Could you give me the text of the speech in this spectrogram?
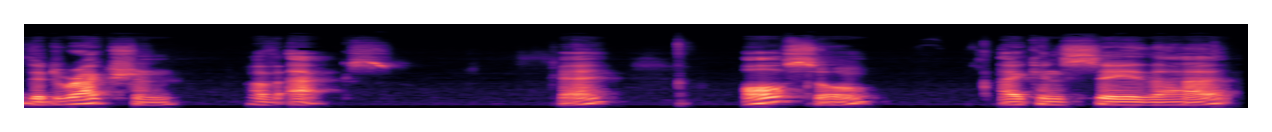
the direction of x. Okay? Also, I can say that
